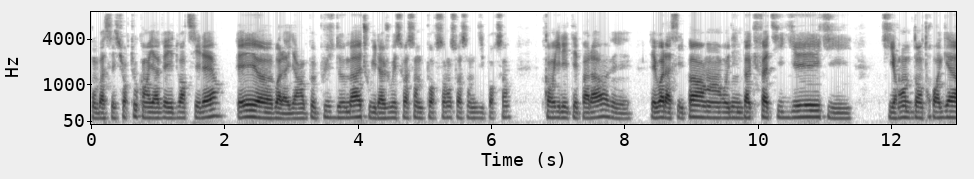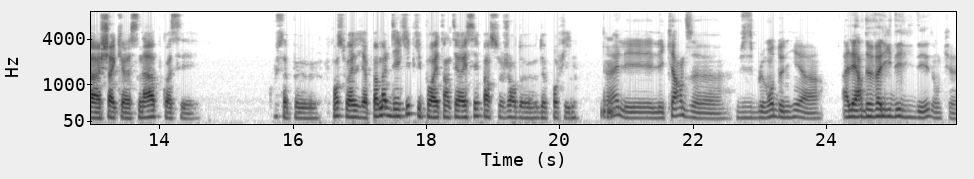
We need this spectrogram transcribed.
Bon, bah, c'est surtout quand il y avait Edward Siller, et euh, voilà, il y a un peu plus de matchs où il a joué 60%, 70% quand il n'était pas là. Et, et voilà, c'est pas un running back fatigué qui, qui rentre dans trois gars à chaque snap, quoi, c'est. ça peut. Je pense, ouais, il y a pas mal d'équipes qui pourraient être intéressées par ce genre de, de profil. Ouais, les, les Cards, euh, visiblement, Denis a, a l'air de valider l'idée. Donc, euh...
